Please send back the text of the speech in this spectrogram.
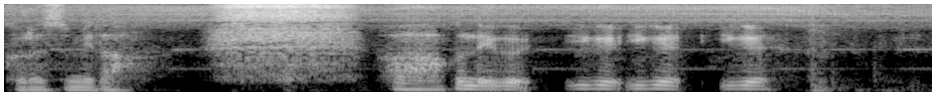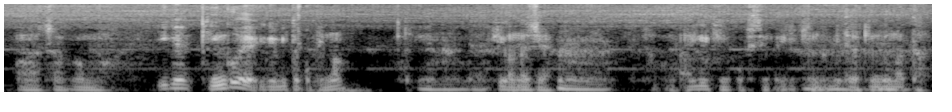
그렇습니다. 아 근데 이거 이게 이게 이게 아 잠깐만 이게 긴 거예요 이게 밑에 보이나? 있는데. 기가 나지? 음. 아, 이게 기가 없으니까 이게 밑에 좀 많다.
